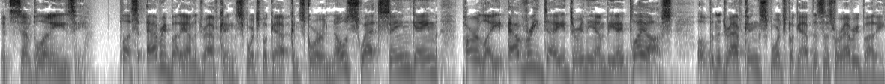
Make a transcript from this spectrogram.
It's simple and easy. Plus, everybody on the DraftKings Sportsbook app can score a no sweat same game parlay every day during the NBA playoffs. Open the DraftKings Sportsbook app. This is for everybody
